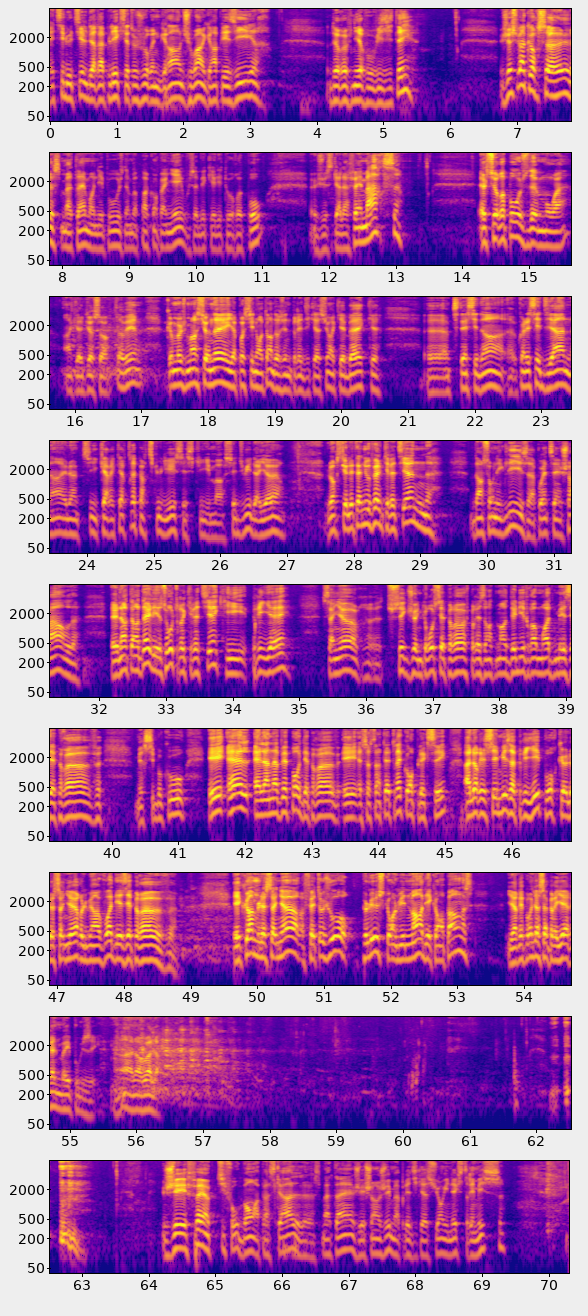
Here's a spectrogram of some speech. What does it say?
est-il utile de rappeler que c'est toujours une grande joie, un grand plaisir de revenir vous visiter? Je suis encore seul ce matin. Mon épouse ne m'a pas accompagné. Vous savez qu'elle est au repos euh, jusqu'à la fin mars. Elle se repose de moi, en quelque sorte. Vous savez, comme je mentionnais il n'y a pas si longtemps dans une prédication à Québec, euh, un petit incident. Vous connaissez Diane, hein? elle a un petit caractère très particulier, c'est ce qui m'a séduit d'ailleurs. Lorsqu'elle était nouvelle chrétienne dans son église à Pointe-Saint-Charles, elle entendait les autres chrétiens qui priaient Seigneur, euh, tu sais que j'ai une grosse épreuve présentement, délivre-moi de mes épreuves. Merci beaucoup. Et elle, elle n'en avait pas d'épreuve et elle se sentait très complexée. Alors elle s'est mise à prier pour que le Seigneur lui envoie des épreuves. Et comme le Seigneur fait toujours plus qu'on lui demande et qu'on pense, il a répondu à sa prière, elle m'a épousé. Alors voilà. J'ai fait un petit faux bond à Pascal euh, ce matin. J'ai changé ma prédication in extremis,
